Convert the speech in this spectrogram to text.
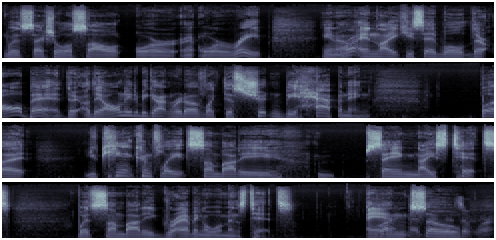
with sexual assault or or rape. You know, Right. and like he said, well, they're all bad. They they all need to be gotten rid of. Like this shouldn't be happening. But you can't conflate somebody saying nice tits with somebody grabbing a woman's tits. And right. That, that so work.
